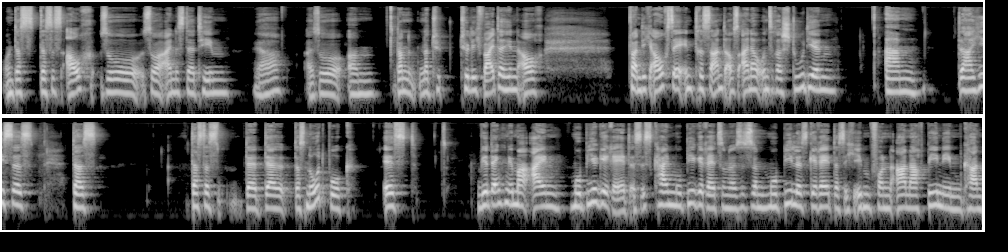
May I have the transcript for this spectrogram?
Und das, das ist auch so, so eines der Themen, ja. Also ähm, dann natürlich weiterhin auch, fand ich auch sehr interessant aus einer unserer Studien, ähm, da hieß es, dass dass das, der, der, das Notebook ist, wir denken immer ein Mobilgerät. Es ist kein Mobilgerät, sondern es ist ein mobiles Gerät, das ich eben von A nach B nehmen kann.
